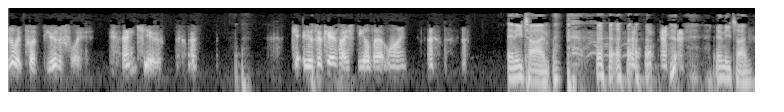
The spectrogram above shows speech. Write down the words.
Really put beautifully. Thank you. is it okay if I steal that line? Anytime. Anytime.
